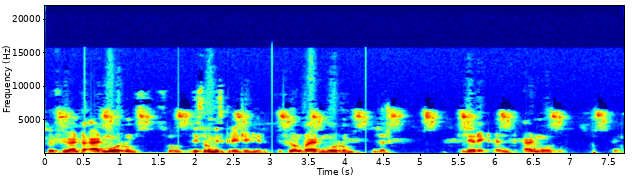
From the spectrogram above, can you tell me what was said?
so if you want to add more rooms so this room is created here. If you want to add more room just clear it and add more room okay.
